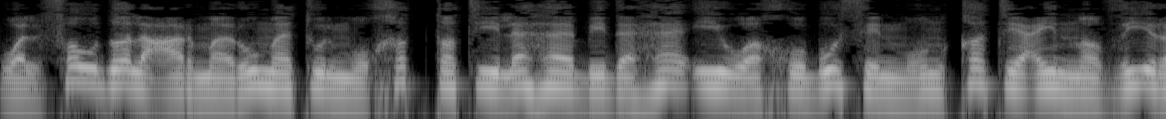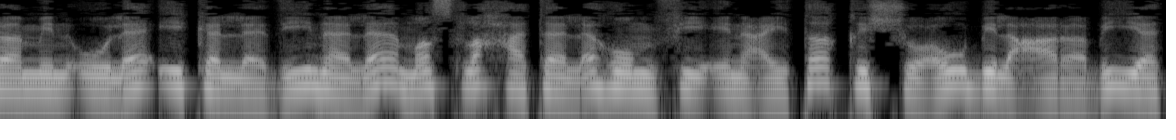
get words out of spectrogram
والفوضى العرمرمة المخطط لها بدهاء وخبث منقطع النظير من أولئك الذين لا مصلحة لهم في انعتاق الشعوب العربية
